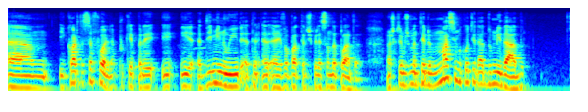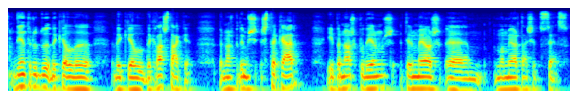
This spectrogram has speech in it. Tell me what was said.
Um, e corta-se a folha, porque é para a diminuir a, a evapotranspiração da planta. Nós queremos manter a máxima quantidade de umidade dentro do, daquele, daquele, daquela estaca, para nós podermos estacar e para nós podermos ter maiores, uma maior taxa de sucesso.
